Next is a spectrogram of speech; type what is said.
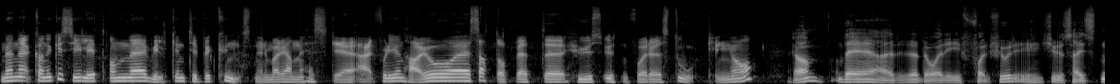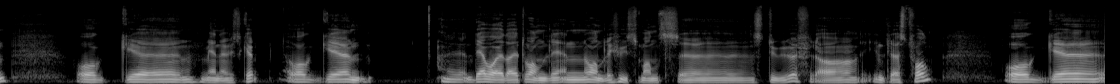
Men eh, kan du ikke si litt om eh, hvilken type kunstner Marianne Heske er? Fordi hun har jo eh, satt opp et hus utenfor Stortinget òg. Ja, det, er, det var i forfjor, i 2016, og øh, mener jeg å huske. Og eh, det var jo da et vanlig, en vanlig husmannsstue fra Indre Østfold. Og, eh,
